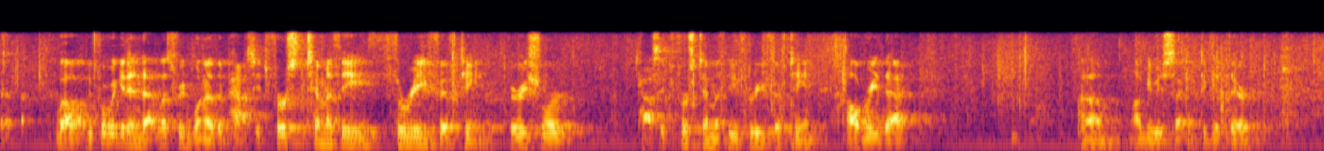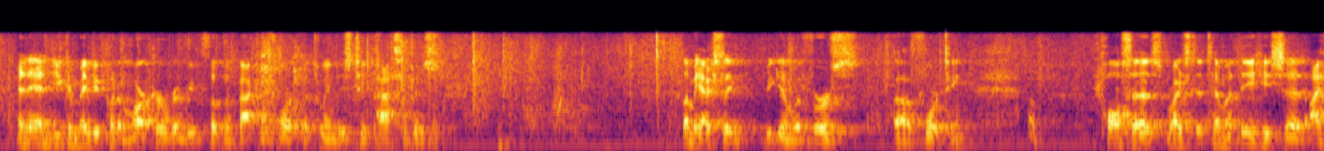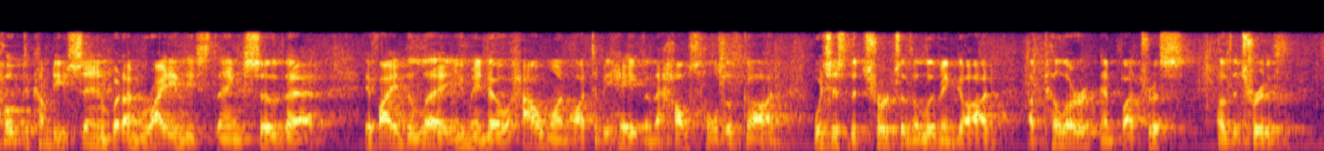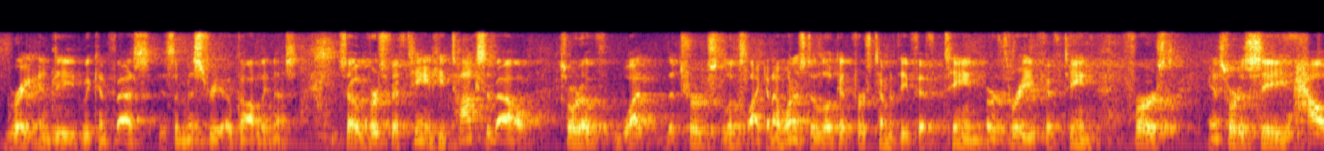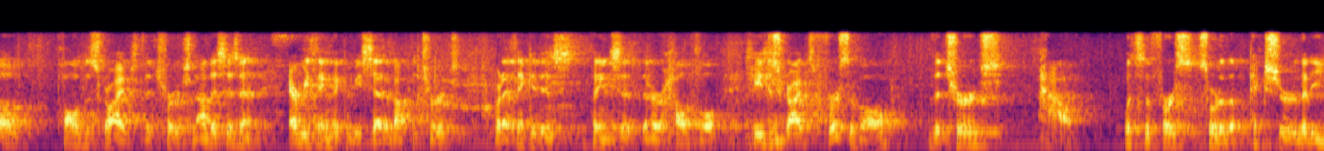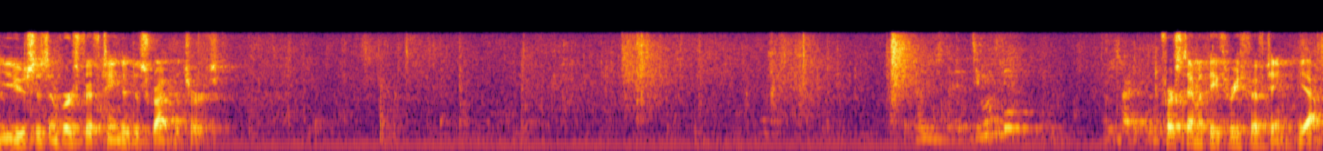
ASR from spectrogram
uh, well, before we get into that, let's read one other passage. 1 Timothy 3:15. Very short passage. 1 Timothy 3:15. I'll read that. Um, I'll give you a second to get there. And then you can maybe put a marker. We're going to be flipping back and forth between these two passages. Let me actually begin with verse uh, 14. Uh, Paul says, writes to Timothy, he said, I hope to come to you soon, but I'm writing these things so that if I delay, you may know how one ought to behave in the household of God, which is the church of the living God, a pillar and buttress of the truth. Great indeed, we confess, is the mystery of godliness. So, verse 15, he talks about sort of what the church looks like. And I want us to look at 1 Timothy 15, or 3, 15 first, and sort of see how Paul describes the church. Now, this isn't everything that can be said about the church, but I think it is things that, that are helpful. He describes, first of all, the church how? What's the first sort of the picture that he uses in verse 15 to describe the church? Understand. Timothy? I'm sorry. Timothy. 1 Timothy 3:15, yeah.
